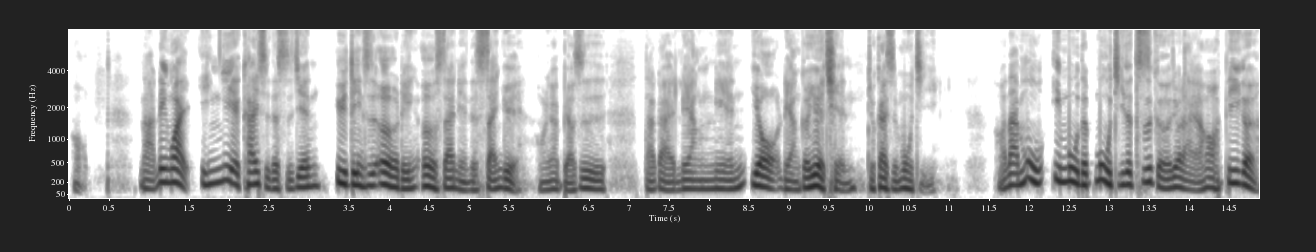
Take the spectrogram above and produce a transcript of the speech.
好，那另外营业开始的时间预定是二零二三年的三月，我应该表示大概两年又两个月前就开始募集。好，那募应募的募集的资格就来了哈。第一个，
